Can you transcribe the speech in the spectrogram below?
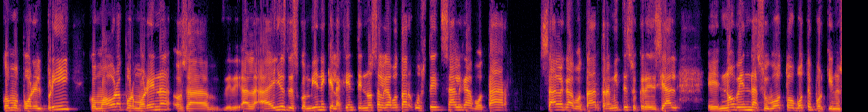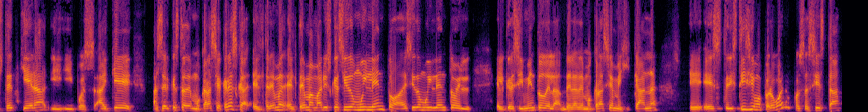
como por el PRI, como ahora por Morena. O sea, a, a ellos les conviene que la gente no salga a votar, usted salga a votar. salga a votar, tramite su credencial, eh, no venda su voto, vote por quien usted quiera y, pues hay que hacer que esta democracia crezca. El tema, el tema, Mario, es que ha sido muy lento, ha sido muy lento el, el crecimiento de la, de la democracia mexicana. Eh, es tristísimo, pero bueno, pues así está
